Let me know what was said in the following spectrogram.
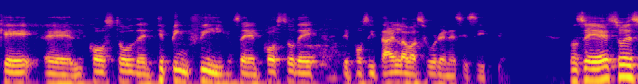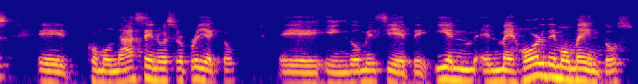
que el costo del tipping fee, o sea, el costo de depositar la basura en ese sitio. Entonces, eso es eh, como nace nuestro proyecto eh, en 2007 y en el mejor de momentos,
